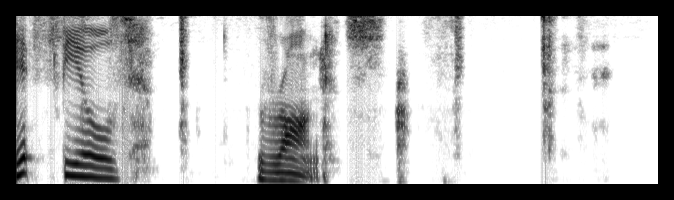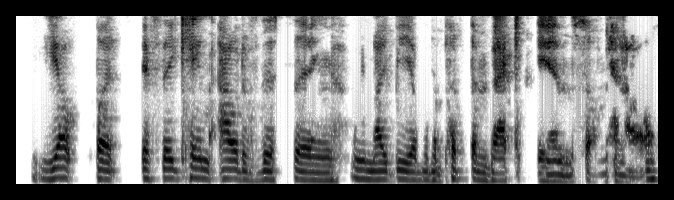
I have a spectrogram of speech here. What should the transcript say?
It feels wrong. Yep, but if they came out of this thing, we might be able to put them back in somehow.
